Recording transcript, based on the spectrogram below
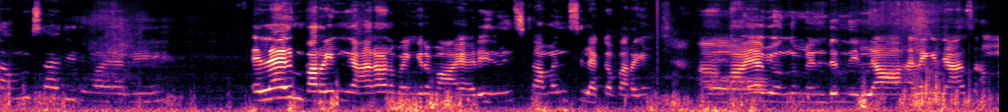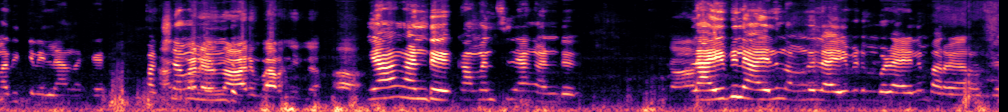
സംസാരിക്കും മായാവി. എല്ലാരും പറയും ഞാനാണ് ഭയങ്കര മായാടി മീൻസ് കമൻസിലൊക്കെ പറയും. മായാവി ഒന്നും മിണ്ടുന്നില്ല. അല്ലെങ്കിൽ ഞാൻ സമ്മതിക്കണില്ല എന്നൊക്കെ. പക്ഷെ അവൻ പറഞ്ഞില്ല. ഞാൻ കണ്ട് കമന്റ്സ് ഞാൻ കണ്ട്. ലൈവിലായാലും നമ്മൾ ലൈവ് ഇടുമ്പോഴായാലും പറയാറുണ്ട്.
